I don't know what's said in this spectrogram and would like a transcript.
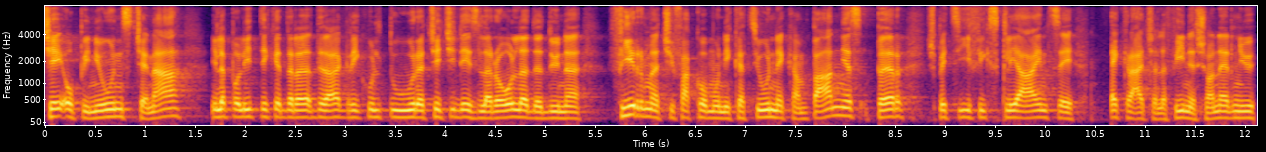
che opinioni c'è ha la politica dell'agricoltura, ciò che è la ruolo di una firma che fa comunicazione e campagne per specifici clienti e e credo che alla fine sono ernu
